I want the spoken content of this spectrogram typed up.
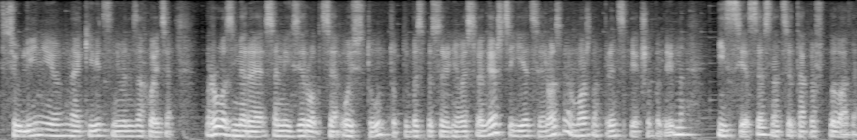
в цю лінію, на якій відстані вони знаходяться. Розміри самих зірок це ось тут, тобто безпосередньо в SVG є цей розмір, можна, в принципі, якщо потрібно, із CSS на це також впливати.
